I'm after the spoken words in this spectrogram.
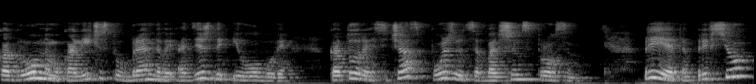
к огромному количеству брендовой одежды и обуви, которая сейчас пользуется большим спросом. При этом, при всем,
